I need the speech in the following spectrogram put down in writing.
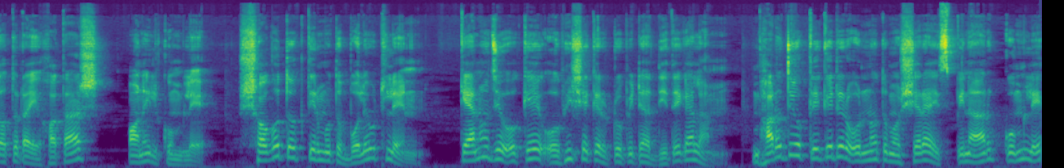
ততটাই হতাশ অনিল কুম্বলে। স্বগতোক্তির মতো বলে উঠলেন, কেন যে ওকে অভিষেকের টুপিটা দিতে গেলাম? ভারতীয় ক্রিকেটের অন্যতম সেরা স্পিনার কুমলে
